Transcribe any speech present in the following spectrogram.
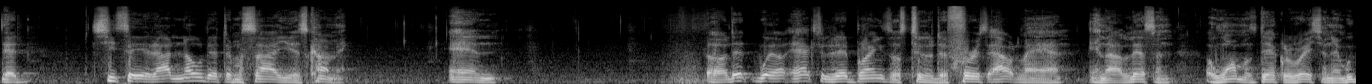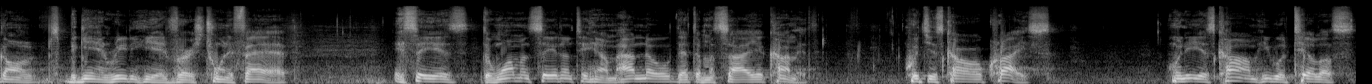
that she said, I know that the Messiah is coming. And uh, that, well, actually, that brings us to the first outline in our lesson, a woman's declaration. And we're going to begin reading here at verse 25. It says, The woman said unto him, I know that the Messiah cometh, which is called Christ. When he is come, he will tell us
